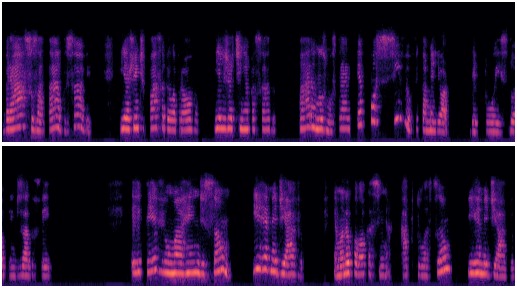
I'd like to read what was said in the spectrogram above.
braços atados, sabe? E a gente passa pela prova e ele já tinha passado para nos mostrar que é possível ficar melhor depois do aprendizado feito. Ele teve uma rendição irremediável. Emmanuel coloca assim: a capitulação irremediável.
